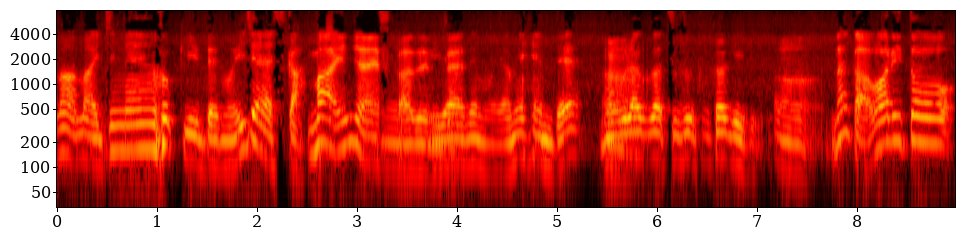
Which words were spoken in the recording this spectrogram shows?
まあまあ一年おきでもいいじゃないですか。まあいいんじゃないですか、うん。全いや然でもやめへんで。うんモグラグが続く限り。うん、なんか割と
